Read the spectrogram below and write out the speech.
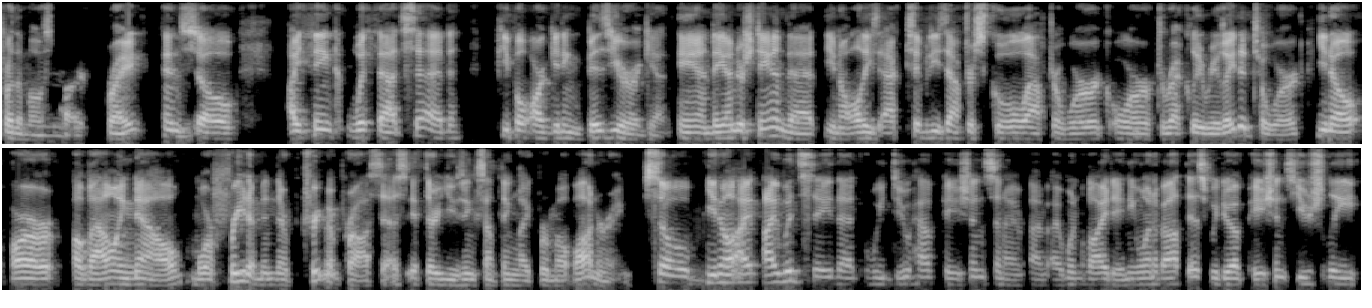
for the most mm-hmm. part, right? And so I think with that said, people are getting busier again and they understand that you know all these activities after school after work or directly related to work you know are allowing now more freedom in their treatment process if they're using something like remote monitoring so you know i, I would say that we do have patients and I, I wouldn't lie to anyone about this we do have patients usually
